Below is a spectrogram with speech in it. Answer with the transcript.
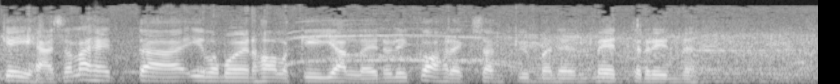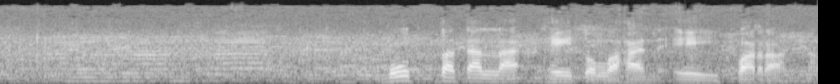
keihänsä lähettää ilmojen halkiin jälleen yli 80 metrin. Mutta tällä heitolla hän ei paranna.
